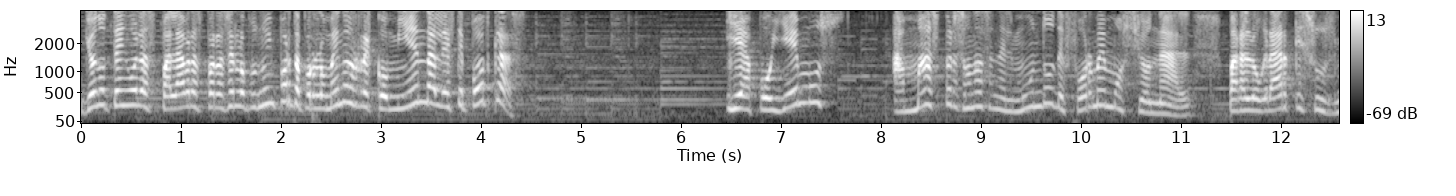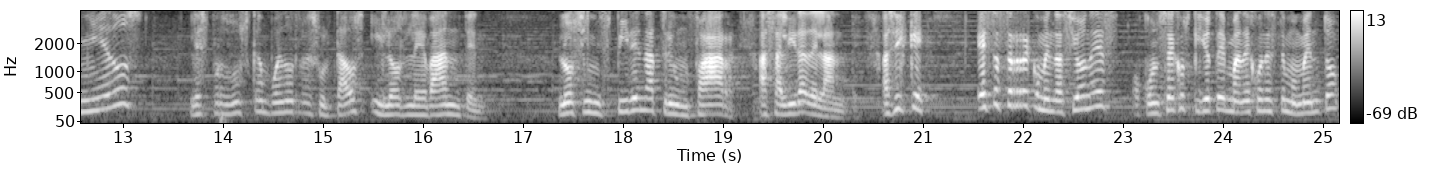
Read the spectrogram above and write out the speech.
yo no tengo las palabras para hacerlo, pues no importa, por lo menos recomiéndale este podcast. Y apoyemos a más personas en el mundo de forma emocional para lograr que sus miedos les produzcan buenos resultados y los levanten los inspiren a triunfar, a salir adelante. Así que estas tres recomendaciones o consejos que yo te manejo en este momento,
